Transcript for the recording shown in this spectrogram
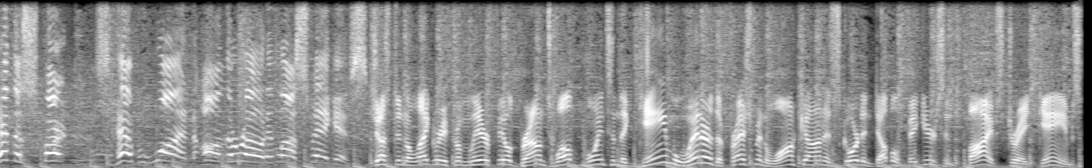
And the Spartans have won on the road in Las Vegas. Justin Allegri from Learfield Brown, 12 points in the game winner. The freshman walk-on has scored in double figures in five straight games.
